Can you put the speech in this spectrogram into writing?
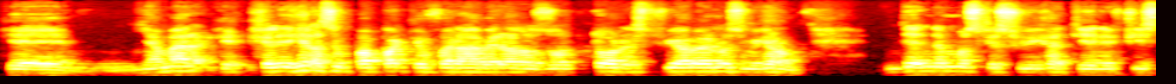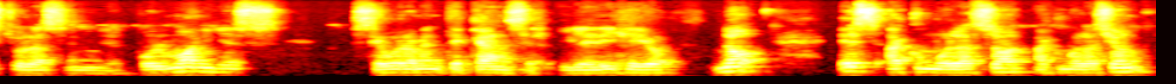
que, llamara, que, le dijera a su papá que fuera a ver a los doctores. Fui a verlos y me dijeron, entendemos que su hija tiene fístulas en el pulmón y es seguramente cáncer. Y le dije yo, no, es acumulación, acumulación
